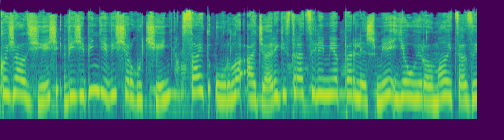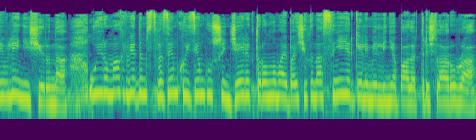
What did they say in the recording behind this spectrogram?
Кышал жеш, вижебинде вишер гучень, сайт урла аджа регистрациялеме перлешме е уйрылма ыца заявление ширна. Уйрмах ведомство зем хызем хушинже электронлы майбайших насыне ергелемелине балыр тришлар ура.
